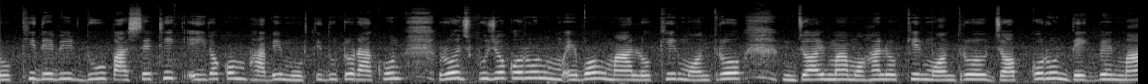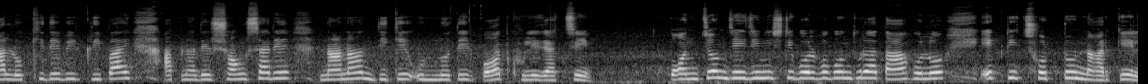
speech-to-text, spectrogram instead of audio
লক্ষ্মী দেবীর দু পাশে ঠিক এই রকমভাবে মূর্তি দুটো রাখুন। রোজ পুজো করুন এবং মা লক্ষ্মীর মন্ত্র জয় মা মহালক্ষ্মীর মন্ত্র জপ করুন, দেখবেন মা লক্ষ্মী দেবীর কৃপায় আপনাদের সংসারে নানান দিকে উন্নতির পথ খুলে যাচ্ছে। পঞ্চম যে জিনিসটি বলব বন্ধুরা, তা হলো একটি ছোট্ট নারকেল।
